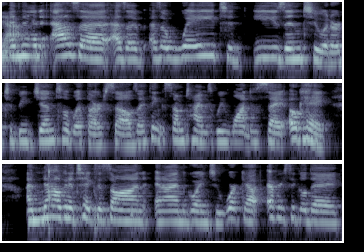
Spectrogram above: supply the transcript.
Yeah. And then as a as a as a way to ease into it or to be gentle with ourselves, I think sometimes we want to say, okay, I'm now going to take this on and I'm going to work out every single day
